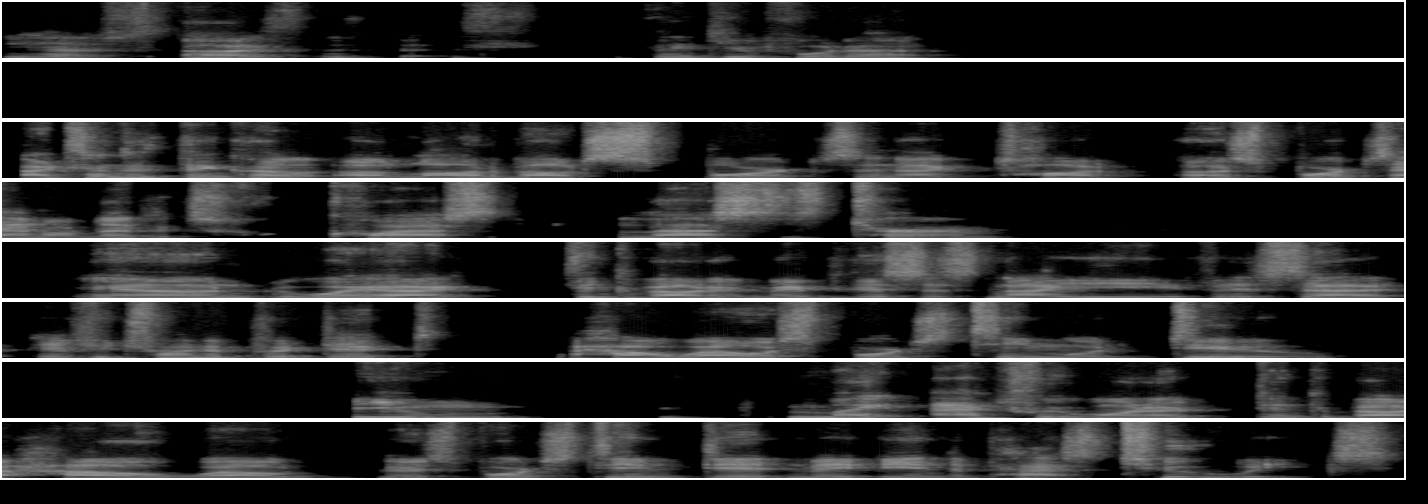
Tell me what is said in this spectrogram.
Yes, uh, thank you for that. I tend to think a, a lot about sports, and I taught a sports analytics class last term. And the way I think about it, maybe this is naive, is that if you're trying to predict how well a sports team would do, you might actually want to think about how well the sports team did maybe in the past two weeks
